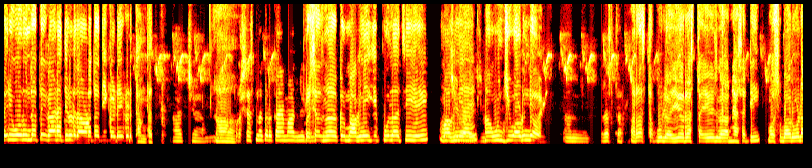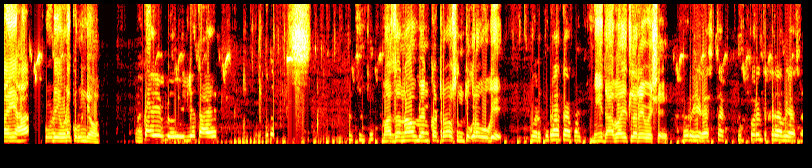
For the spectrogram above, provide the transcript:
तरी ओढून जाते गाड्या तिकडे धावतात इकडे इकडे थांबतात. अच्छा. हा. प्रशासनाकडे काय मागणी? प्रशासनाकडे मागणी आहे की पुलाची ही मागणी आहे. हा उंची वाढून द्यावी. आणि रस्ता? रस्ता पुल हे रस्ता हे करण्यासाठी मसोबा रोड आहे हा. रोड एवढा करून द्यावा. काय येत आहे? माझं नाव व्यंकटराव संतुकराव उगे. बरं कुठं राहता आपण? मी दाबा इथला रहिवाशी आहे. बरं हे रस्ता कुठपर्यंत खराब आहे असा?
